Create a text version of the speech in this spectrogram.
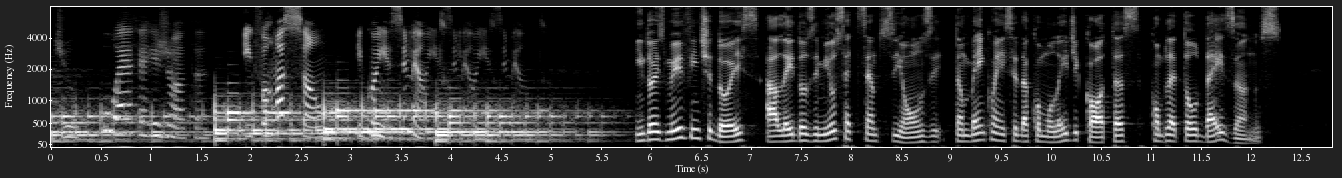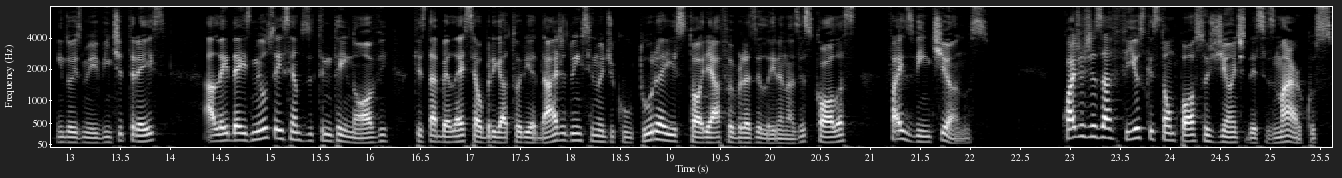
Rádio UFRJ. Informação e conhecimento, conhecimento, conhecimento. Em 2022, a Lei 12.711, também conhecida como Lei de Cotas, completou 10 anos. Em 2023, a Lei 10.639, que estabelece a obrigatoriedade do ensino de cultura e história afro-brasileira nas escolas, faz 20 anos. Quais os desafios que estão postos diante desses marcos?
